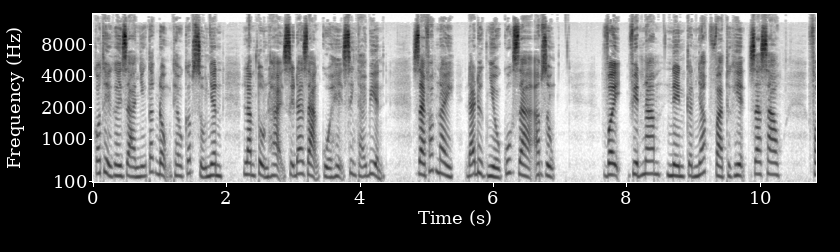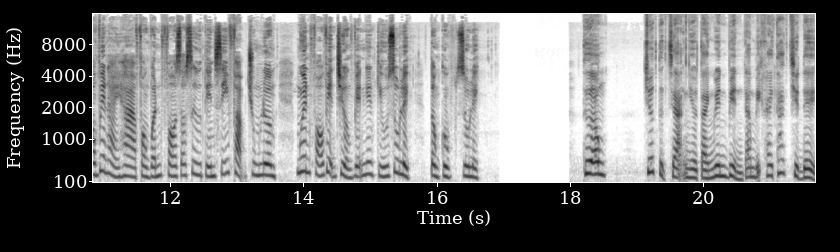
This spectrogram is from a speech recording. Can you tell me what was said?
có thể gây ra những tác động theo cấp số nhân, làm tổn hại sự đa dạng của hệ sinh thái biển. Giải pháp này đã được nhiều quốc gia áp dụng. Vậy Việt Nam nên cân nhắc và thực hiện ra sao? Phóng viên Hải Hà phỏng vấn Phó Giáo sư Tiến sĩ Phạm Trung Lương, nguyên Phó Viện trưởng Viện Nghiên cứu Du lịch, Tổng cục Du lịch. Thưa ông, trước thực trạng nhiều tài nguyên biển đang bị khai thác triệt để,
